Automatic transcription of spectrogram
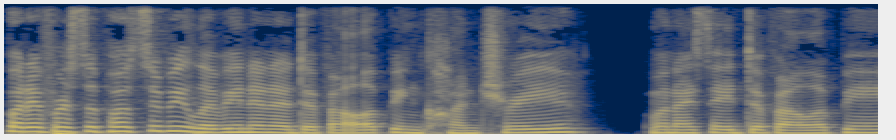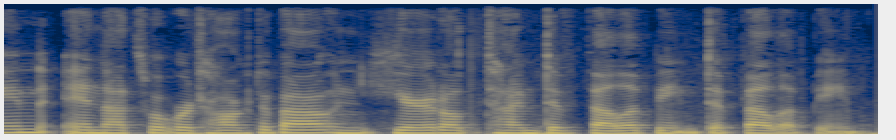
But if we're supposed to be living in a developing country, when I say developing, and that's what we're talked about, and you hear it all the time developing, developing.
